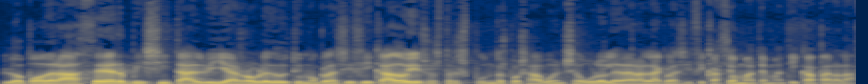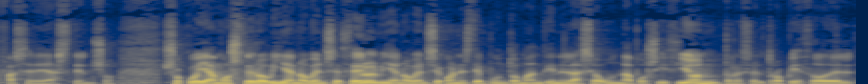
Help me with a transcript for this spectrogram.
lo podrá hacer, visita al Villarroble de último clasificado y esos tres puntos pues a buen seguro le darán la clasificación matemática para la fase de ascenso. Socuellamos 0, Villanovense 0, el Villanovense con este punto mantiene la segunda posición tras el tropiezo del,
